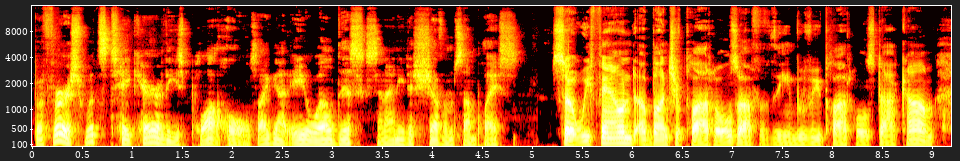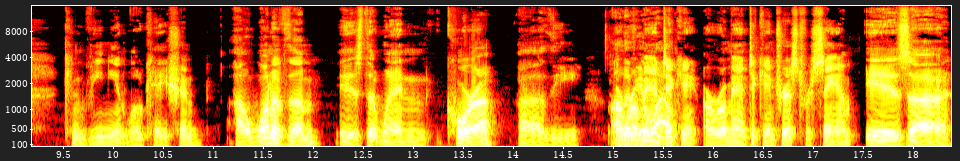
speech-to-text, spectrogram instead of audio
But first, let's take care of these plot holes. I got AOL discs and I need to shove them someplace. So we found a bunch of plot holes off of the movieplotholes.com convenient location. Uh, one of them is that when Quorra, uh, the our Olivia romantic our romantic interest for Sam, is uh,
